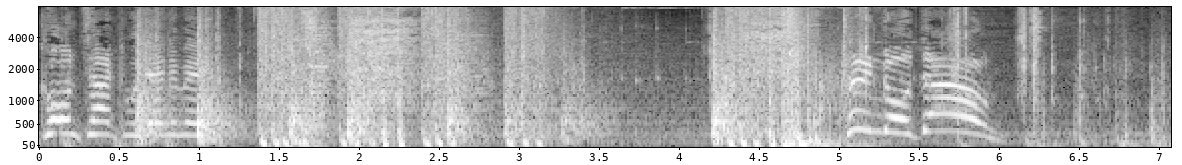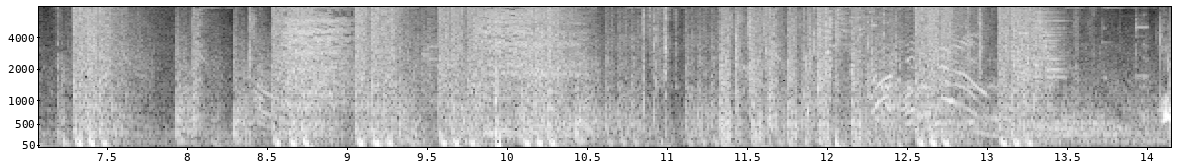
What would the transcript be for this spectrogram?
Contact with enemy! Tango down! The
